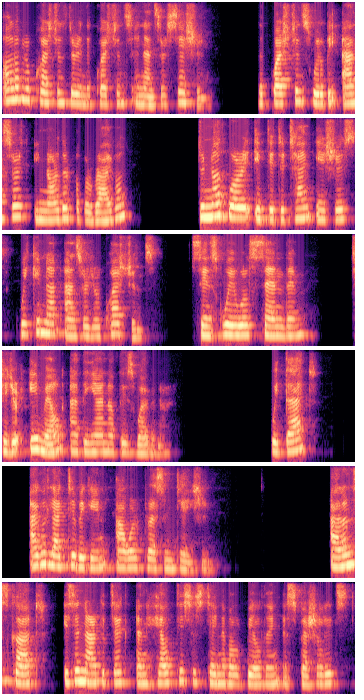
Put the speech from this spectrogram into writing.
all of your questions during the questions and answer session. The questions will be answered in order of arrival. Do not worry if due to time issues, we cannot answer your questions, since we will send them to your email at the end of this webinar. With that, I would like to begin our presentation. Alan Scott is an architect and healthy sustainable building specialist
